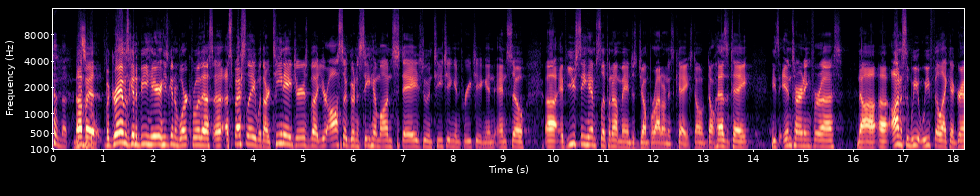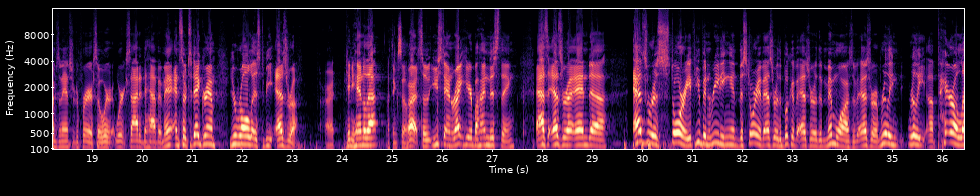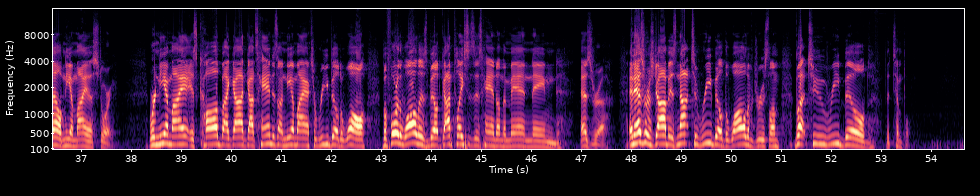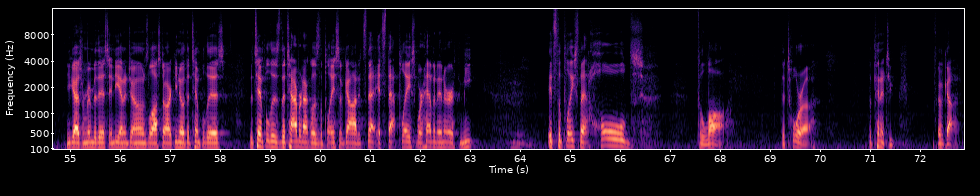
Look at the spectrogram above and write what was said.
yeah. But, but Graham is going to be here. He's going to work with us, uh, especially with our teenagers. But you're also going to see him on stage doing teaching and preaching, and and so if you see him slipping up, man, just jump right on his case. Don't don't hesitate. He's interning for us. Now, uh, honestly, we, we feel like uh, Graham's an answer to prayer, so we're, we're excited to have him. And, and, so today, Graham, your role is to be Ezra. All right. Can you handle that? I think so. All right, so you stand right here behind this thing as Ezra. And uh, Ezra's story, if you've been reading the story of Ezra, the book of Ezra, the memoirs of Ezra, really, really uh, parallel Nehemiah's story where Nehemiah is called by God. God's hand is on Nehemiah to rebuild a wall. Before the wall is built, God places his hand on the man named Ezra. And Ezra's job is not to rebuild the wall of Jerusalem, but to rebuild the temple. You guys remember this? Indiana Jones, Lost Ark. You know what the temple is? The temple is the tabernacle, is the place of God. It's that, it's that place where heaven and earth meet. It's the place that holds the law, the Torah, the Pentateuch of God.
